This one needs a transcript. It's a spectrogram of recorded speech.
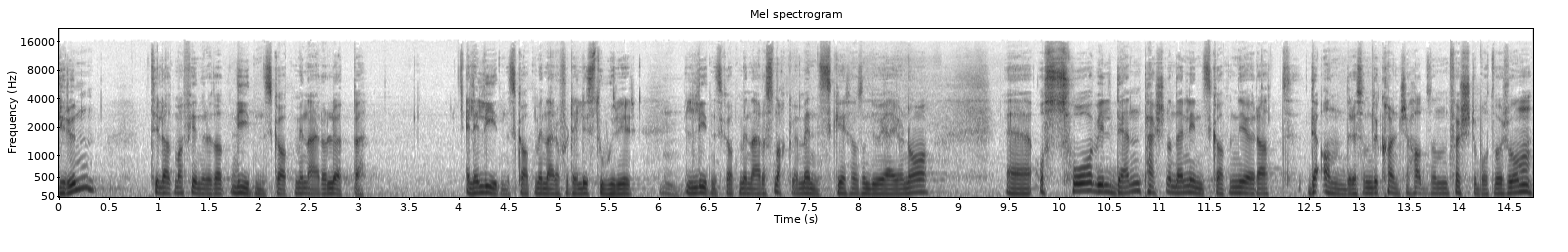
grunn til at man finner ut at lidenskapen min er å løpe. Eller lidenskapen min er å fortelle historier. Eller lidenskapen min er å snakke med mennesker, sånn som du og jeg gjør nå. Eh, og så vil den passion og den lidenskapen gjøre at det andre som du kanskje hadde som førstemotivasjonen,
